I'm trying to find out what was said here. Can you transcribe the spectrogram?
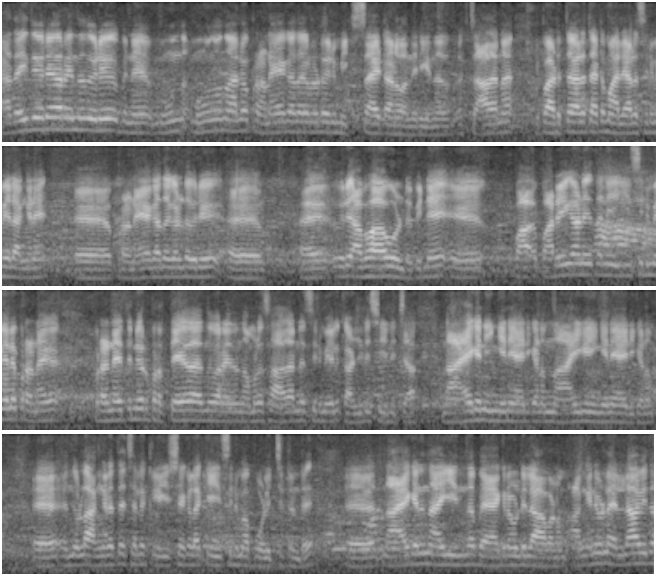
കഥ ഇതുവരെ പറയുന്നത് ഒരു പിന്നെ മൂന്ന് മൂന്നോ നാലോ പ്രണയ കഥകളുടെ ഒരു മിക്സ് ആയിട്ടാണ് വന്നിരിക്കുന്നത്. സാധാരണ ഇപ്പോൾ അടുത്ത കാലത്തായിട്ട് മലയാള സിനിമയിൽ അങ്ങനെ പ്രണയ കഥകളുടെ ഒരു ഒരു അഭാവമുണ്ട്. പിന്നെ പറയുകയാണെങ്കിൽ തന്നെ ഈ സിനിമയിലെ പ്രണയ പ്രണയത്തിന്റെ ഒരു പ്രത്യേകത എന്ന് പറയുന്നത് നമ്മൾ സാധാരണ സിനിമയിൽ കണ്ട് ശീലിച്ച നായകൻ ഇങ്ങനെയായിരിക്കണം നായിക ഇങ്ങനെയായിരിക്കണം എന്നുള്ള അങ്ങനത്തെ ചില ക്ലീശകളൊക്കെ ഈ സിനിമ പൊളിച്ചിട്ടുണ്ട്. നായകനും നായിക ഇന്ന ബാക്ക്ഗ്രൗണ്ടിലാവണം. അങ്ങനെയുള്ള എല്ലാവിധ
